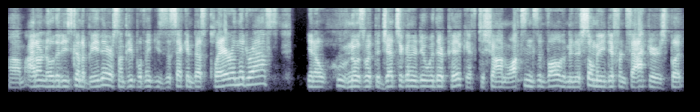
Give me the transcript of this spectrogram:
Um, I don't know that he's going to be there. Some people think he's the second best player in the draft. You know, who knows what the Jets are going to do with their pick if Deshaun Watson's involved. I mean, there's so many different factors, but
